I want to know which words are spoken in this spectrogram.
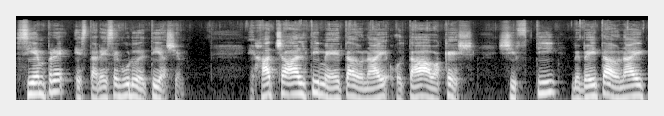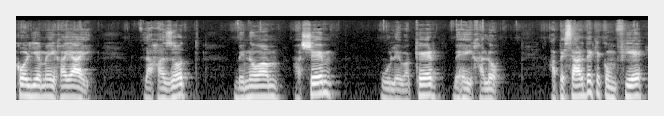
siempre estaré seguro de ti, Hashem. Abakesh, shifti bebeita Adonai kol yemei hayai, la hazot benoam Hashem ulevaker beheijalo. A pesar de que confié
